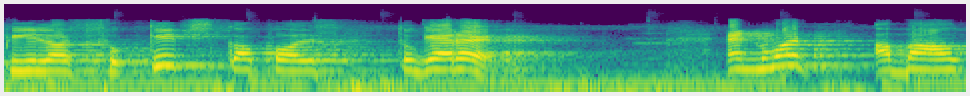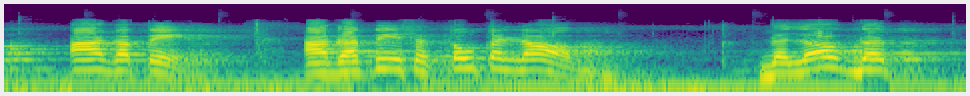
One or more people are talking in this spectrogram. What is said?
Philos who keeps couples together. And what about agape? Agape is a total love. The love that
